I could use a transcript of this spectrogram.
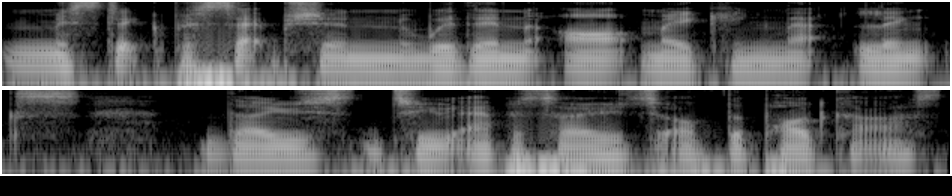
mystic perception within art making that links those two episodes of the podcast.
